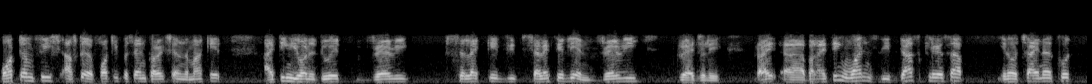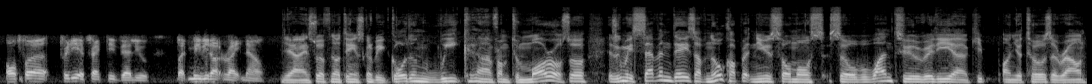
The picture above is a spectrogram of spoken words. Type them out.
bottom fish after a 40% correction in the market. I think you want to do it very selectively, selectively and very gradually, right? Uh, but I think once the dust clears up, you know, China could offer pretty attractive value, but maybe not right now. Yeah, and so if nothing, it's going to be Golden Week uh, from tomorrow. So it's going to be seven days of no corporate news almost. So we want to really uh, keep on your toes around.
